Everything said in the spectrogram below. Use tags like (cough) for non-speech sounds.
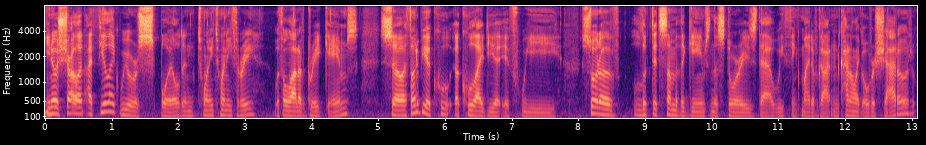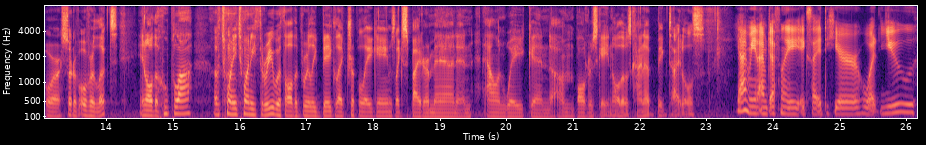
You know, Charlotte, I feel like we were spoiled in 2023 with a lot of great games. So I thought it'd be a cool a cool idea if we sort of looked at some of the games and the stories that we think might have gotten kind of like overshadowed or sort of overlooked in all the hoopla of 2023 with all the really big like AAA games like Spider-Man and Alan Wake and um, Baldur's Gate and all those kind of big titles. Yeah, I mean, I'm definitely excited to hear what you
